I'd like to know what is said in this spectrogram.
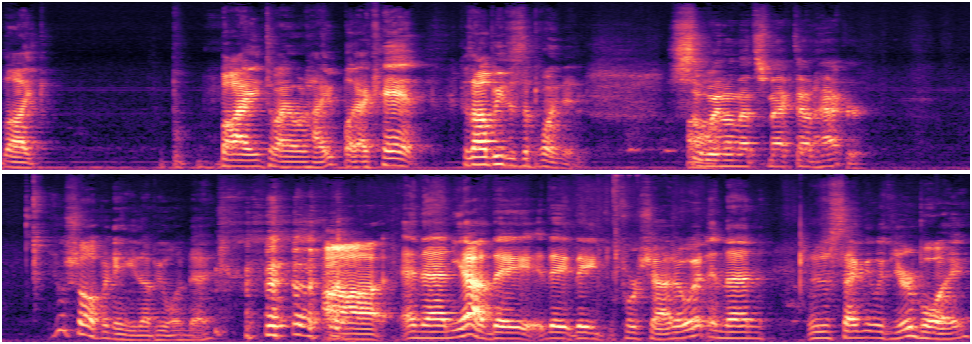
like, b- buy into my own hype. Like, I can't, because I'll be disappointed. So Oh. wait on that SmackDown hacker. He'll show up in AEW one day. Uh, and then, yeah, they, they, they foreshadow it, and then there's a segment with your boy,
